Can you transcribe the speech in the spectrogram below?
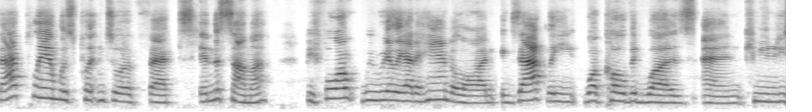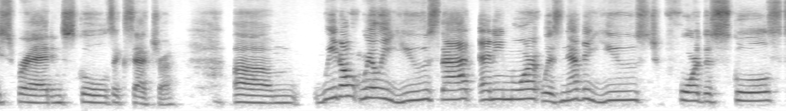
that plan was put into effect in the summer before we really had a handle on exactly what COVID was and community spread in schools, etc. Um, we don't really use that anymore. It was never used for the schools,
